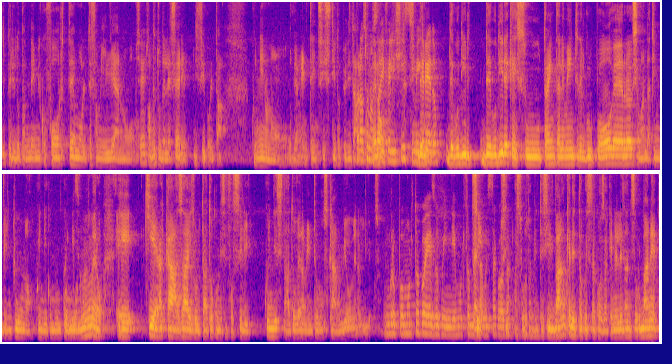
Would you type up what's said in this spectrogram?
il periodo pandemico forte molte famiglie hanno certo. avuto delle serie difficoltà quindi non ho ovviamente insistito più di tanto. Però sono Però, stati felicissimi, devo, credo. Devo, dir, devo, dire che su 30 elementi del gruppo over siamo andati in 21, quindi comunque quindi un buon numero sì. e chi era a casa ha esultato come se fosse lì. Quindi è stato veramente uno scambio meraviglioso. Un gruppo molto coeso, quindi molto bella sì, questa cosa. Sì, assolutamente sì. Va anche detta questa cosa, che nelle danze urbane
